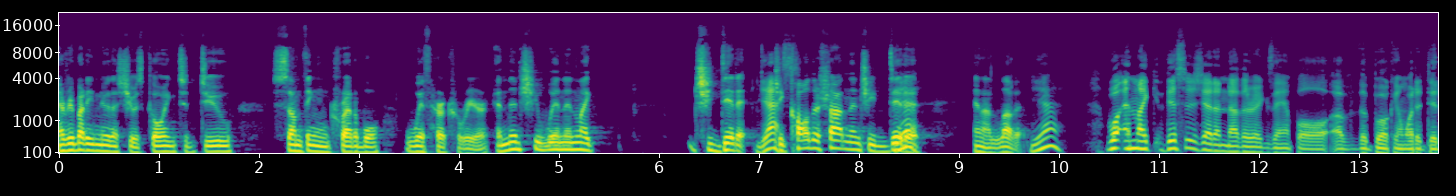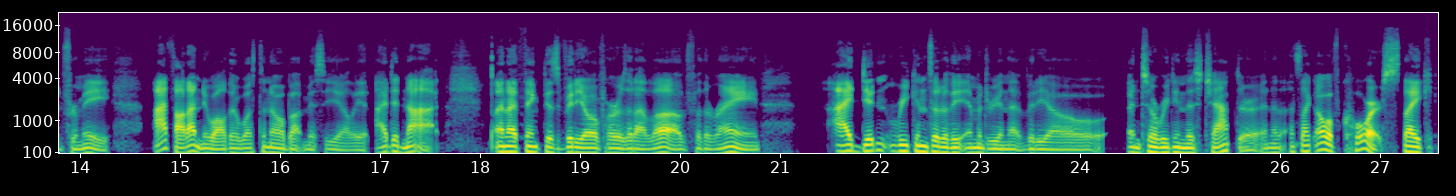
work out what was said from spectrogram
Everybody knew that she was going to do something incredible with her career. And then she went and like, she did it. Yes. She called her shot and then she did Yeah. it. And I love it. Yeah. Well, and like this is yet another example of the book and what it did for me. I thought I knew all there was to know about Missy Elliott. I did not. And I think this video of hers that I loved for the rain, I didn't reconsider the imagery in that video until reading this chapter. And it's like, oh, of course. Like,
